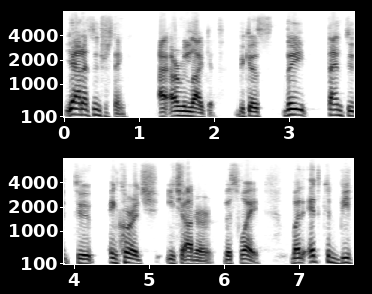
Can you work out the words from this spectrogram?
yeah that's interesting. I, I really like it. Because they tend to to encourage each other this way. But it could be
